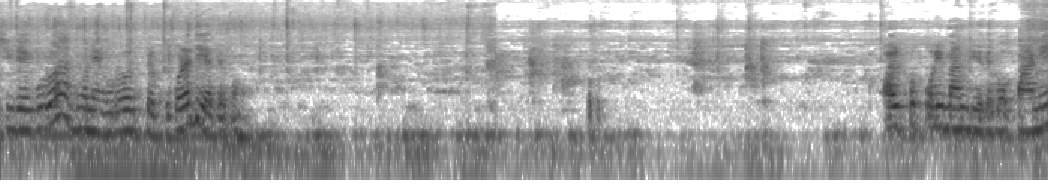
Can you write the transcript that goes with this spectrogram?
জিরে গুঁড়ো আর ধনে গুঁড়ো একটু একটু করে দিয়ে দেবো। অল্প পরিমাণ দিয়ে দেবো পানি।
